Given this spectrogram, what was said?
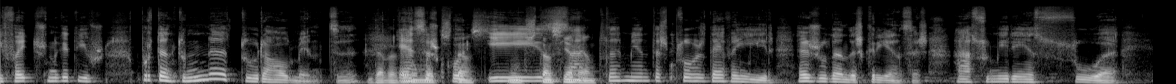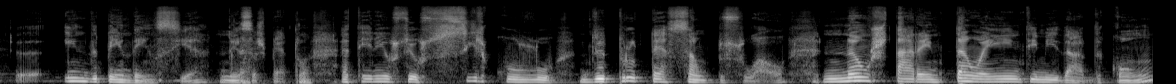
efeitos negativos. Portanto, naturalmente, Deve haver essas coisas. Um distanciamento. Exatamente, as pessoas devem ir ajudando as crianças a assumirem a sua. Uh, independência nesse aspecto, claro. a terem o seu círculo de proteção pessoal, não estarem tão em intimidade com,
